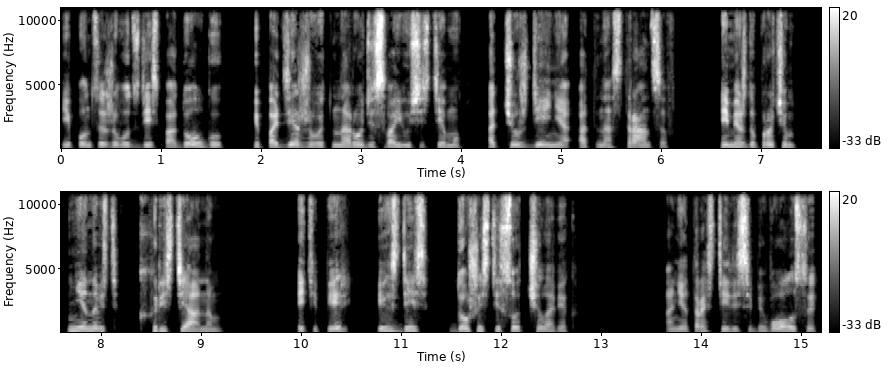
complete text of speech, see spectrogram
Японцы живут здесь подолгу и поддерживают в народе свою систему отчуждения от иностранцев и, между прочим, ненависть к христианам. И теперь их здесь до 600 человек. Они отрастили себе волосы,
